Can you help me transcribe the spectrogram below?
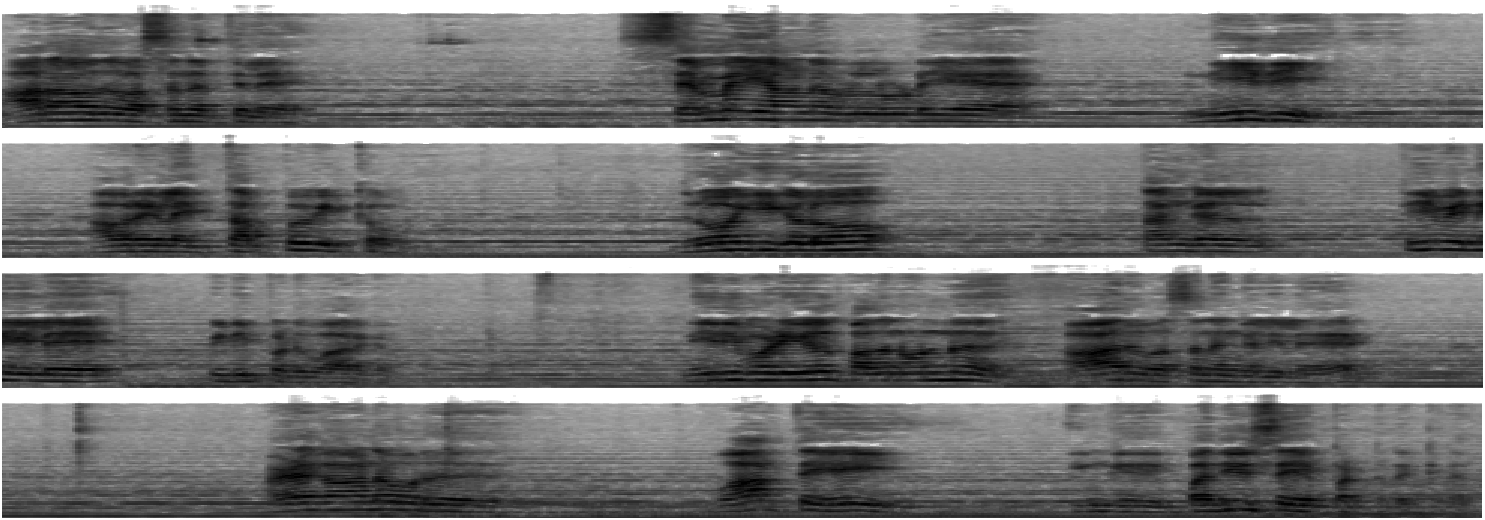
ஆறாவது வசனத்திலே செம்மையானவர்களுடைய நீதி அவர்களை தப்புவிக்கும். துரோகிகளோ தங்கள் தீவினையிலே பிடிப்படுவார்கள் நீதிமொழிகள் பதினொன்னு ஆறு வசனங்களிலே அழகான ஒரு வார்த்தையை இங்கு பதிவு செய்யப்பட்டிருக்கிறது.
